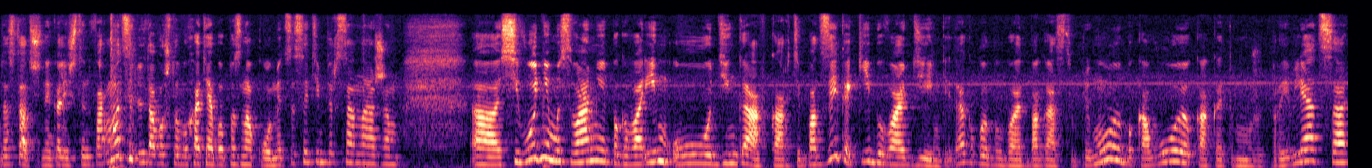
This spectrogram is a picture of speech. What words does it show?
достаточное количество информации для того, чтобы хотя бы познакомиться с этим персонажем. А, сегодня мы с вами поговорим о деньгах в карте. Бадзи, какие бывают деньги, да, какое бывает богатство прямое, боковое, как это может проявляться.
